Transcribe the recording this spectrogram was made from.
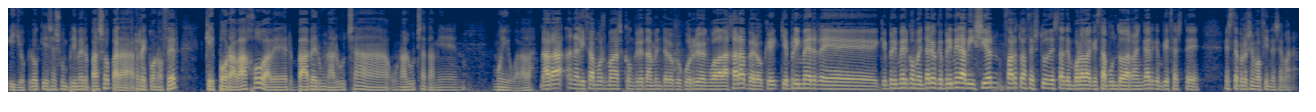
y yo creo que ese es un primer paso para reconocer que por abajo va a haber, va a haber una lucha, una lucha también muy igualada. Ahora analizamos más concretamente lo que ocurrió en Guadalajara, pero ¿qué, primer, eh, qué primer comentario, qué primera visión, Farto, haces tú de esta temporada que está a punto de arrancar, que empieza este, este próximo fin de semana?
